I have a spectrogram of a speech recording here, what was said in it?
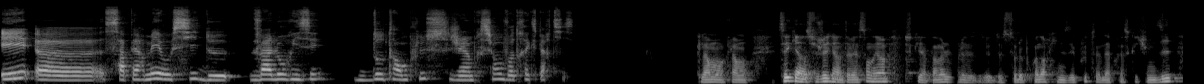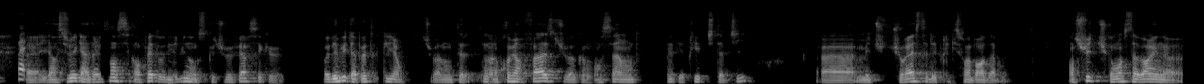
et euh, ça permet aussi de valoriser d'autant plus, j'ai l'impression, votre expertise. Clairement, clairement. Tu sais qu'il y a un sujet qui est intéressant d'ailleurs, puisqu'il y a pas mal de, solopreneurs qui nous écoutent d'après ce que tu me dis. il y a un sujet qui est intéressant, c'est qu'en fait, au début, donc, ce que tu veux faire, c'est que au début, tu as peu de clients. Tu vois, donc dans la première phase, tu vas commencer à monter tes prix petit à petit, euh, mais tu, restes à des prix qui sont abordables. Ensuite, tu commences à avoir une euh,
